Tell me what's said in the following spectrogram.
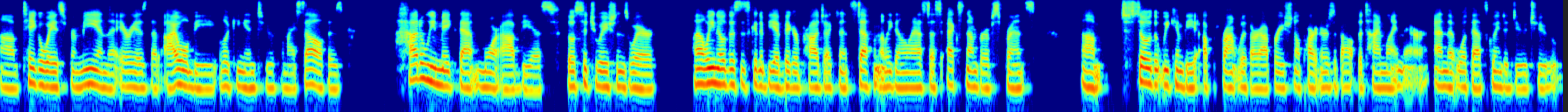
uh, takeaways for me and the areas that I will be looking into for myself is how do we make that more obvious? Those situations where well, we know this is going to be a bigger project and it's definitely going to last us X number of sprints, um, so that we can be upfront with our operational partners about the timeline there and that what that's going to do to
